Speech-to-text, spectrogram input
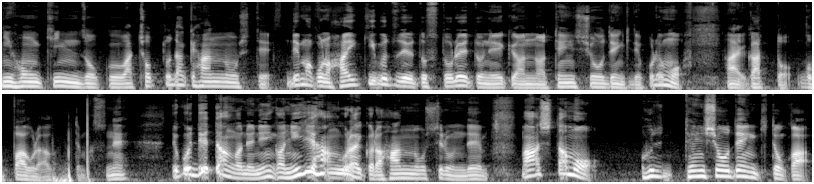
日本金属はちょっとだけ反応して、で、まあ、この廃棄物で言うとストレートに影響あるのは天正電気で、これも、はい、ガッと5%ぐらい上がってますね。で、これ出たんがね、2時半ぐらいから反応してるんで、まあ、明日も、天昇電気とか、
